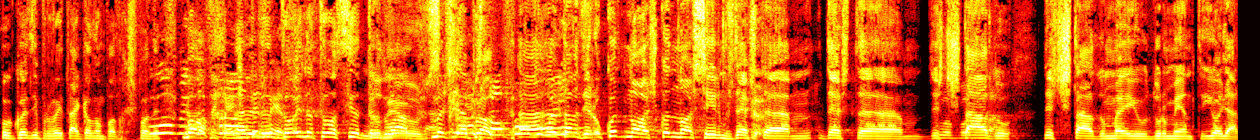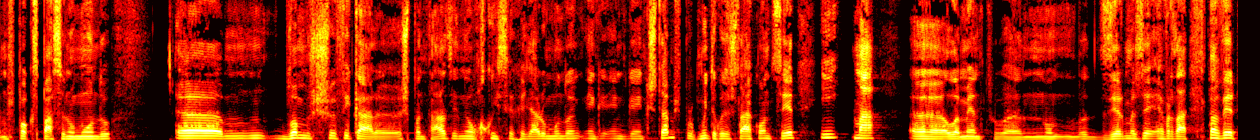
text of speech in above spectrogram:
o coisa e aproveitar que ele não pode responder. Oh, Bom, uh, ainda estou assim atordoado. Mas pronto, eu estava a dizer, quando nós, quando nós sairmos desta, desta, deste, estado, deste estado meio dormente e olharmos para o que se passa no mundo, Uh, vamos ficar espantados e não reconhecer, calhar, o mundo em, em, em, que estamos, porque muita coisa está a acontecer e má. Uh, lamento uh, dizer, mas é, é, verdade. Está a ver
